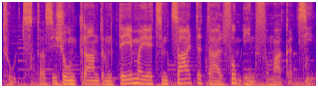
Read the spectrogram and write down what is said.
Tut. Das ist unter anderem Thema jetzt im zweiten Teil vom Infomagazin.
